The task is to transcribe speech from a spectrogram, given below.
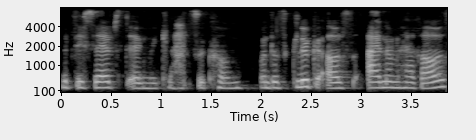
mit sich selbst irgendwie klarzukommen und das Glück aus einem heraus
